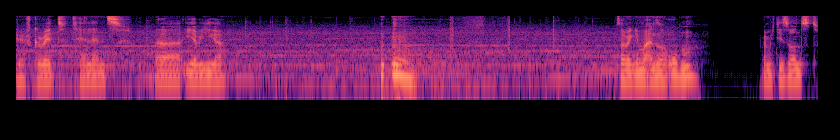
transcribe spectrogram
You have great talents. Äh, eher weniger. So, wir gehen mal eins nach oben. Wenn mich die sonst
